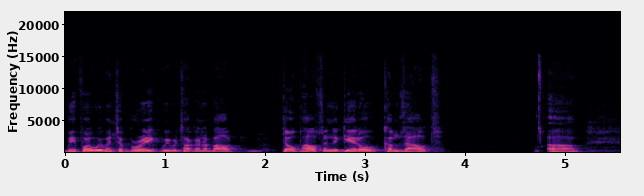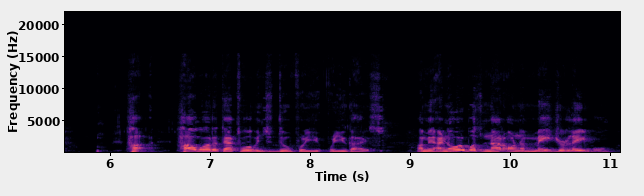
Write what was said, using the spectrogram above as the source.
Before we went to break, we were talking about Dope House in the Ghetto comes out. Uh, how how well did that 12 inch do for you for you guys? I mean, I know it was not on a major label,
